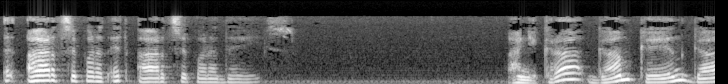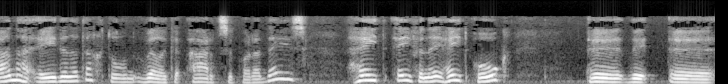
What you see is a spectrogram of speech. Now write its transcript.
het aardse paradijs, het aardse paradijs. Anikra gam ken gan Eden atachton. Welke aardse paradijs heet even, heet ook uh, de, uh,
